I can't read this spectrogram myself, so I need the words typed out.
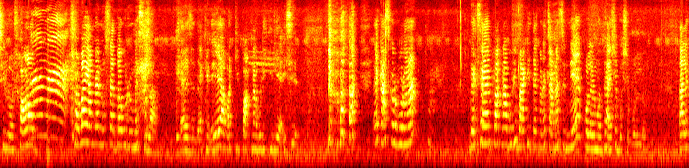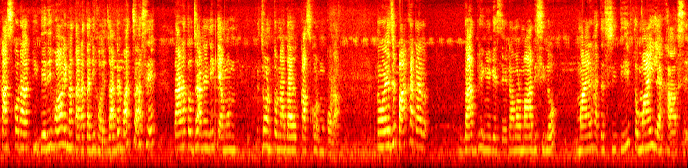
ছিল, সব সবাই আমরা নুসরাত বাবুর রুমে ছিলাম। এই যে দেখেন, এ আবার কি পাকনা বুড়ি কিনে আইছে। এই কাজ করব না। দেখছেন পাকনা বুড়ি বাটিতে করে চানাচুর নিয়ে কোলের মধ্যে এসে বসে পড়ল। তাহলে কাজ করা কি দেরি হয় না তাড়াতাড়ি হয়? যাদের বাচ্চা আছে, তারা তো জানেনি কেমন যন্ত্রণাদায়ক কাজকর্ম করা। তো এই যে পাখাটার দাঁত ভেঙে গেছে, এটা আমার মা দিছিল। মায়ের হাতে স্মৃতি তো মাই লেখা আছে।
